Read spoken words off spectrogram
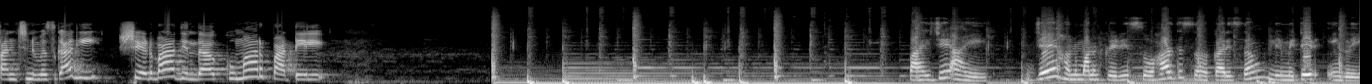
पंचनिवसगागी शेडबाळदिंद कुमार पाटील पाहिजे आहे. जय हनुमान क्रेडिट सौहार्द सहकारी संघ लिमिटेड इंगळी.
